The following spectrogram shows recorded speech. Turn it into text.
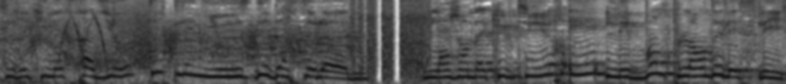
Sur Equinox Radio, toutes les news de Barcelone. L'agenda culture et les bons plans de Leslie.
